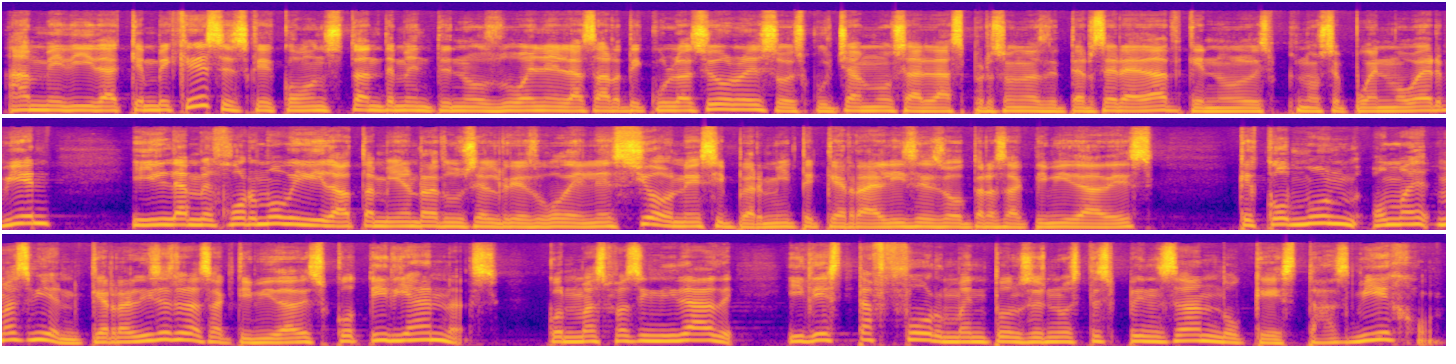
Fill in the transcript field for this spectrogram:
a medida que envejeces, que constantemente nos duelen las articulaciones o escuchamos a las personas de tercera edad que no, no se pueden mover bien. Y la mejor movilidad también reduce el riesgo de lesiones y permite que realices otras actividades que común, o más bien, que realices las actividades cotidianas con más facilidad. Y de esta forma entonces no estés pensando que estás viejo.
